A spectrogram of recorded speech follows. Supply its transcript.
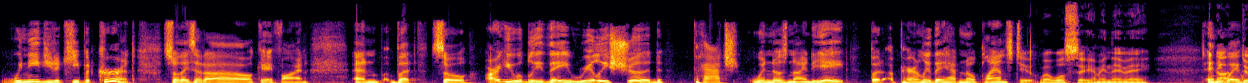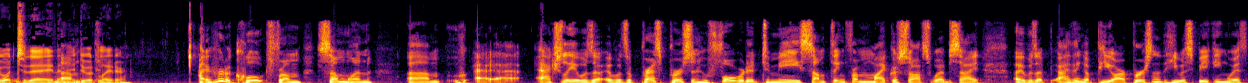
We need you to keep it current." So they said, "Oh, okay, fine." And but so arguably, they really should patch Windows 98, but apparently they have no plans to. well, we'll see. I mean, they may Anyway, do it today. They may um, do it later. I heard a quote from someone. Um, who, uh, actually, it was a it was a press person who forwarded to me something from Microsoft's website. It was a I think a PR person that he was speaking with,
